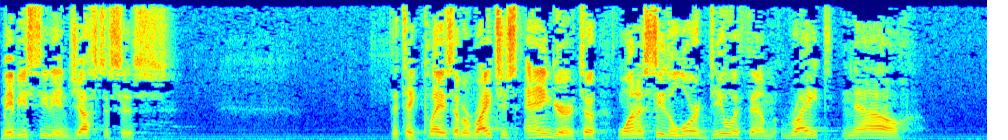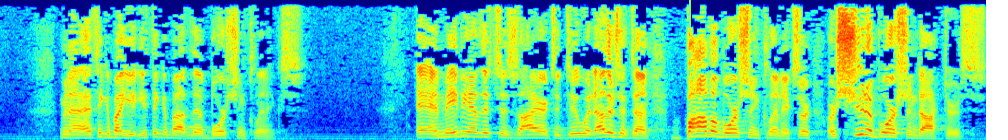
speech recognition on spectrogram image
Maybe you see the injustices that take place, have a righteous anger to want to see the Lord deal with them right now. I mean, I think about you, you think about the abortion clinics. And maybe have this desire to do what others have done bomb abortion clinics or, or shoot abortion doctors,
